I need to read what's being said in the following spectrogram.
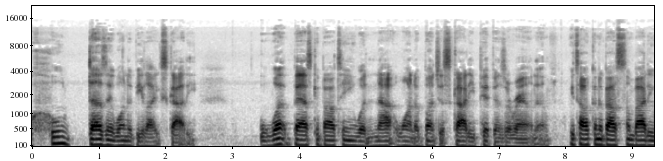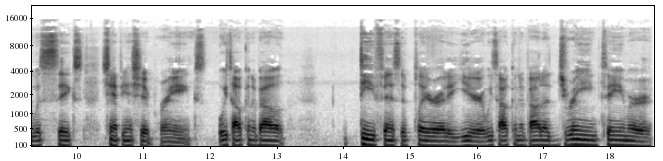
who doesn't want to be like Scottie? What basketball team would not want a bunch of Scottie Pippens around them? We talking about somebody with six championship rings. We talking about defensive player of the year. We talking about a dream teamer.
